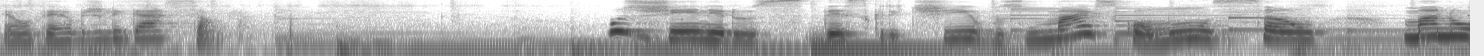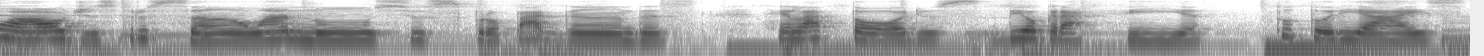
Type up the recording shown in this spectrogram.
É um verbo de ligação. Os gêneros descritivos mais comuns são manual de instrução, anúncios, propagandas, relatórios, biografia, tutoriais.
